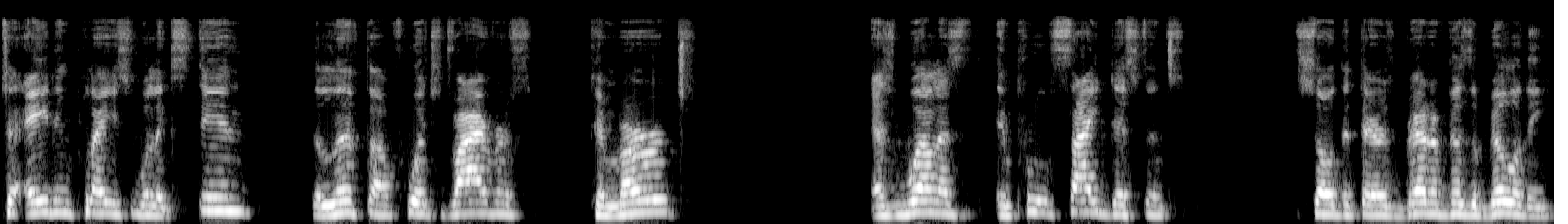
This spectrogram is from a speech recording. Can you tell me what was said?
to aid in place will extend the length of which drivers can merge, as well as improve sight distance so that there's better visibility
